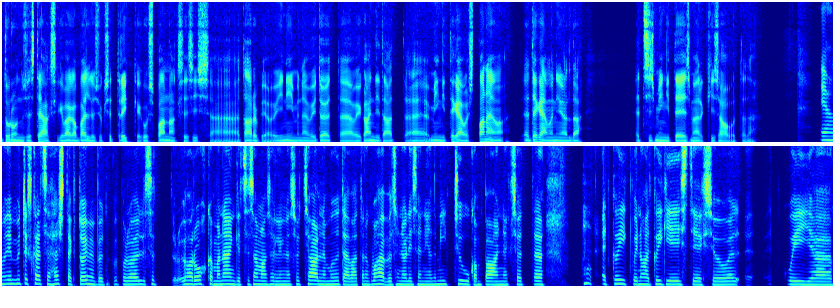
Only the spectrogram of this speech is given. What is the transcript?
turunduses tehaksegi väga palju siukseid trikke, kus pannakse siis äh, tarbija või inimene või töötaja või kandidaat äh, mingit tegevust panema, tegema nii-öelda, et siis mingit eesmärki saavutada ja ma ütleks ka, et see hashtag toimib, et võib-olla lihtsalt üha rohkem ma näengi, et seesama selline sotsiaalne mõõde, vaata nagu vahepeal siin oli see nii-öelda Me Too kampaania, eks ju, et et kõik või noh, et kõigi Eesti, eks ju, et kui äh,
